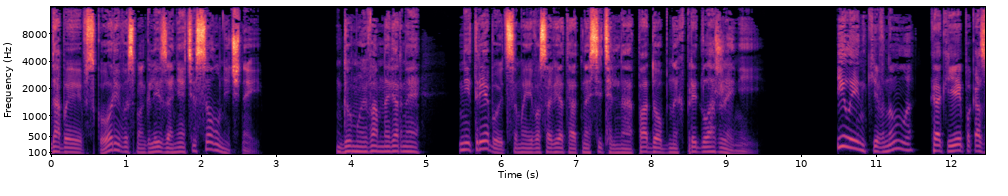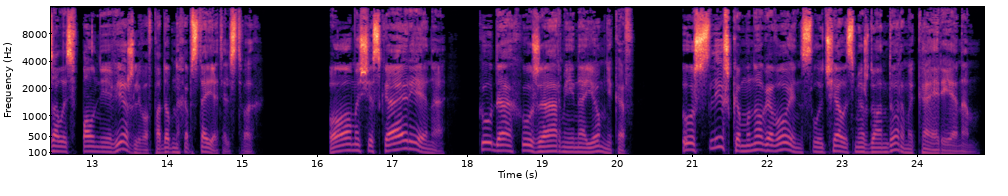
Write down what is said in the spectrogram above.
дабы вскоре вы смогли занять и солнечный. Думаю, вам, наверное, не требуется моего совета относительно подобных предложений. Илайн кивнула, как ей показалось вполне вежливо в подобных обстоятельствах. Помощь из Кайриена куда хуже армии наемников. Уж слишком много войн случалось между Андором и Кайриеном.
